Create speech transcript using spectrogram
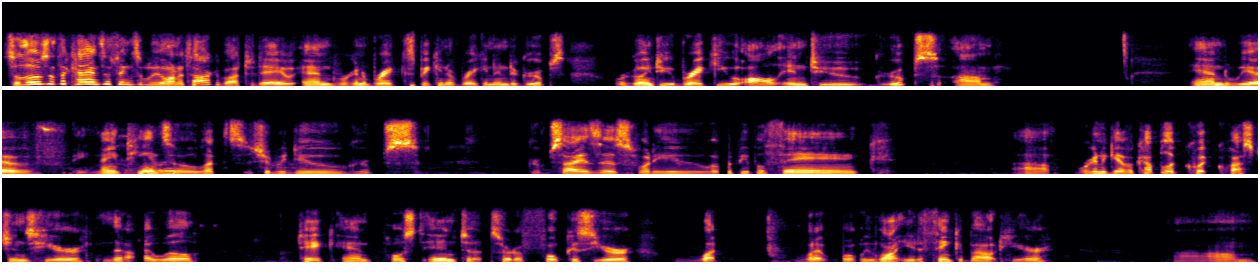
So those are the kinds of things that we want to talk about today. And we're going to break, speaking of breaking into groups, we're going to break you all into groups. Um, and we have 819, so let's, should we do groups, group sizes? What do you, what do people think? Uh, we're going to give a couple of quick questions here that I will take and post in to sort of focus your, what, what, what we want you to think about here. Um,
